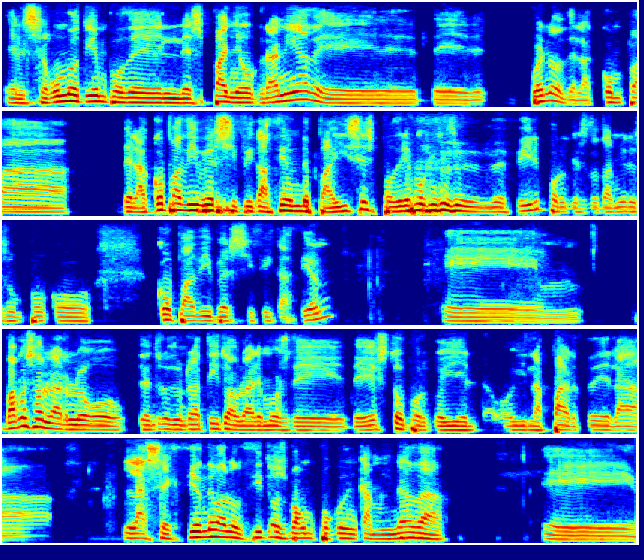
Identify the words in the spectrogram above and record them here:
El segundo tiempo del España-Ucrania, de, bueno, de la Copa de la Copa Diversificación de Países, podríamos decir, porque esto también es un poco Copa Diversificación. Eh, vamos a hablar luego, dentro de un ratito hablaremos de, de esto, porque hoy, hoy, la parte de la, la, sección de baloncitos va un poco encaminada eh,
